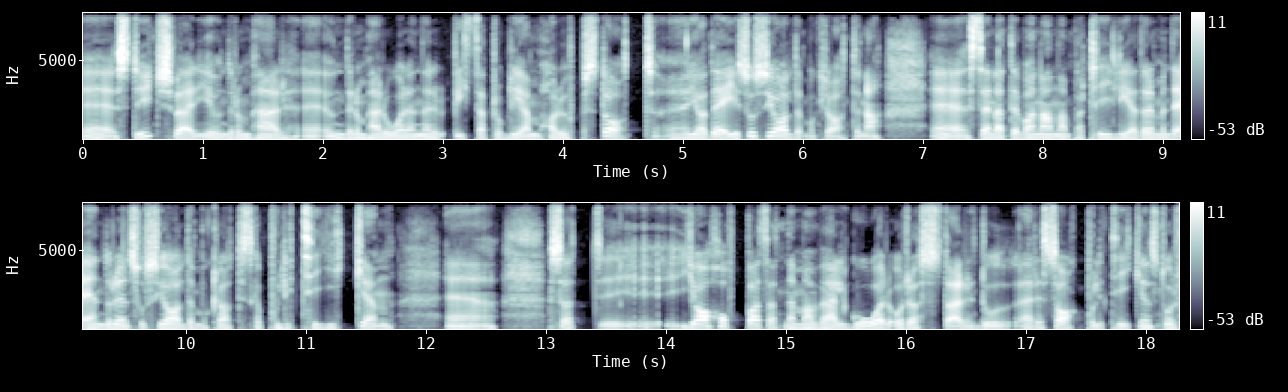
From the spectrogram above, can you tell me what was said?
eh, styrt Sverige under de, här, eh, under de här åren när vissa problem har uppstått. Eh, ja, det är ju Socialdemokraterna. Eh, sen att det var en annan partiledare, men det är ändå den socialdemokratiska politiken. Eh, så att eh, jag hoppas att när man väl går och röstar, då är det sakpolitiken står,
